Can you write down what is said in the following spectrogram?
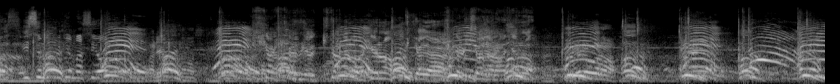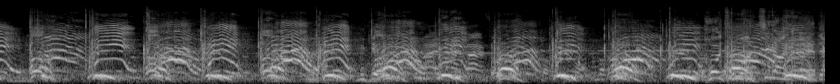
ます。椅子ってますよ。ありがとうございます。来た来た来たから開けろ。来た来たから開けろ。こいつもあっちにて。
